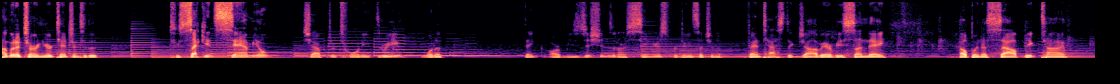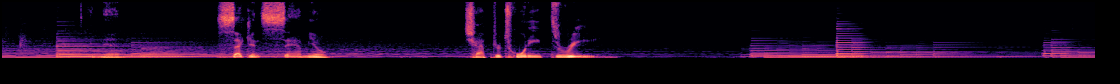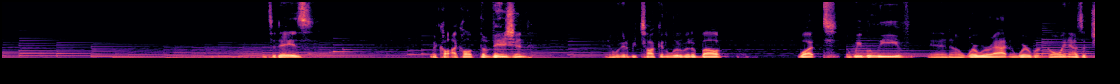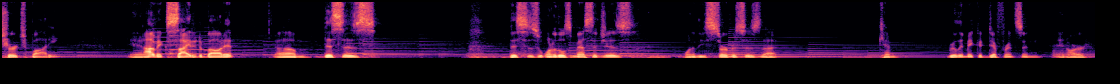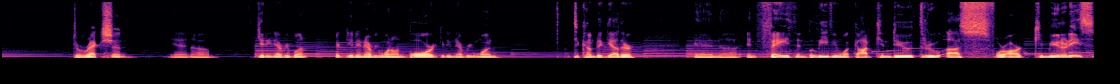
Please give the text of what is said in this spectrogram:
I'm going to turn your attention to the to Second Samuel chapter 23. I want to thank our musicians and our singers for doing such a fantastic job every Sunday, helping us out big time. Amen. Second Samuel chapter 23. Today is we call I call it the vision, and we're going to be talking a little bit about what we believe and uh, where we're at and where we're going as a church body. And I'm excited about it. Um, this is this is one of those messages, one of these services that can really make a difference in in our direction and um, getting everyone getting everyone on board, getting everyone to come together and uh, in faith and believing what God can do through us for our communities.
